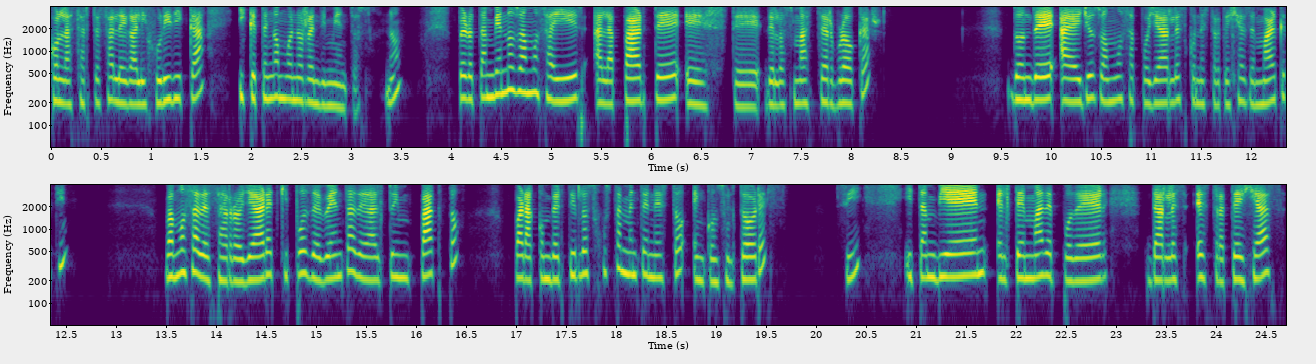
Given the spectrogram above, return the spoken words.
con la certeza legal y jurídica y que tengan buenos rendimientos, ¿no? Pero también nos vamos a ir a la parte este, de los master broker, donde a ellos vamos a apoyarles con estrategias de marketing. Vamos a desarrollar equipos de venta de alto impacto para convertirlos justamente en esto, en consultores, ¿sí? Y también el tema de poder darles estrategias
